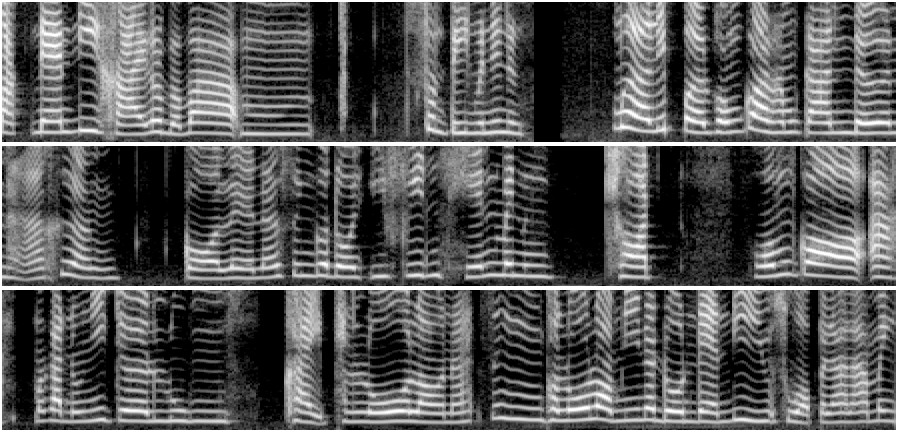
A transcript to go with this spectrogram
บักแดนดี้ขายก็แบบว่าอืมส้นตีนไปนิดนึงเมื่อลิฟต์เปิดผมก็ทำการเดินหาเครื่อง ก่อนเลยนะ ซึ่งก็โดนอีฟินเห็นไปหนึ่งช็อต ผมก็อะ มากันตรงนี้เจอลุงไข่พะโล้เรานะ ซึ่งพะโล้รอบนี้นะโดนแดนดี้สวบไปแล้วนะแม่ง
